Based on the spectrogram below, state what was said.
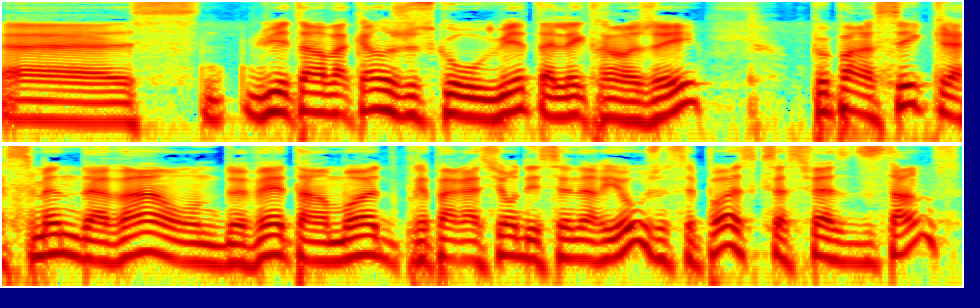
euh, lui était en vacances jusqu'au 8 à l'étranger, on peut penser que la semaine d'avant, on devait être en mode préparation des scénarios. Je sais pas, est-ce que ça se fait à distance?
